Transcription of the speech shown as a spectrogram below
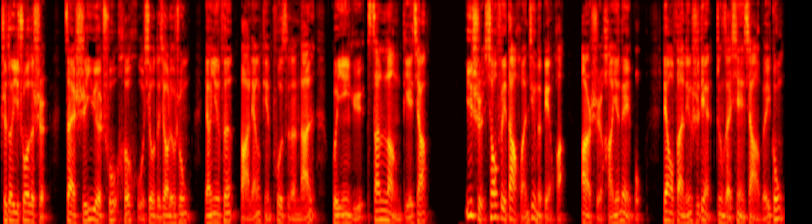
值得一说的是，在十一月初和虎嗅的交流中，杨银芬把良品铺子的难归因于三浪叠加：一是消费大环境的变化，二是行业内部量贩零食店正在线下围攻，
